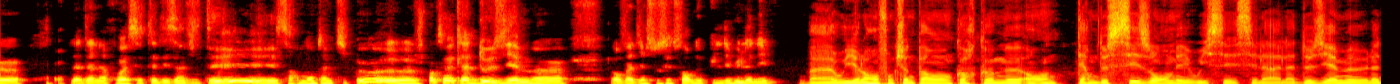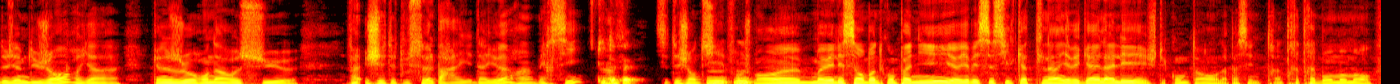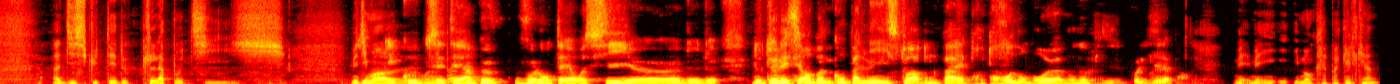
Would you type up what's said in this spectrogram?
la dernière fois c'était des invités, et ça remonte un petit peu. Euh, Je crois que ça va être la deuxième, euh, on va dire, sous cette forme depuis le début de l'année. Bah oui, alors on fonctionne pas encore comme euh, en, en termes de saison, mais oui, c'est c'est la, la deuxième euh, la deuxième du genre. Il y a 15 jours, on a reçu. euh, Enfin, j'étais tout seul, pareil d'ailleurs. Hein, merci. Tout à fait. C'était gentil. Mm, Franchement, euh, vous m'avez laissé en bonne compagnie. Il y avait Cécile Catelin, il y avait Gaël Allé. J'étais content. On a passé une un très très bon moment à discuter de clapotis. Mais dis-moi. euh, Écoute, c'était un peu volontaire aussi euh, de, de, de te laisser en bonne compagnie, histoire de ne pas être trop nombreux à monopoliser la parole. Mais, mais il, manquerait pas quelqu'un?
